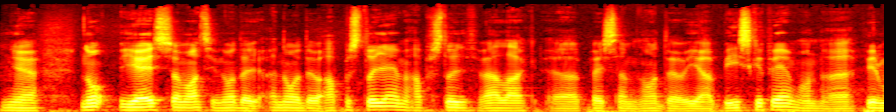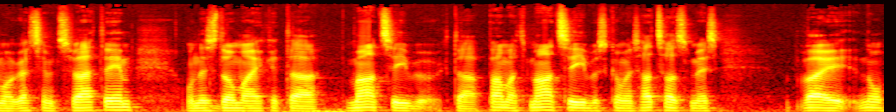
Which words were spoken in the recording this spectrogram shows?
Jā, nu, Jēzus savu mācību nodeva, nodeva apstuļiem, apstuļi vēlāk pēc tam nodeva jā, biskupiem un pirmo gadsimtu svētajiem, un es domāju, ka tā mācība, tā pamatmācības, ko mēs atsaucamies, vai, nu,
